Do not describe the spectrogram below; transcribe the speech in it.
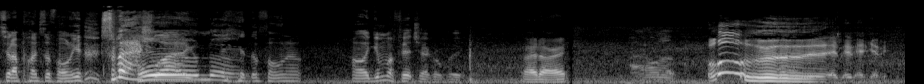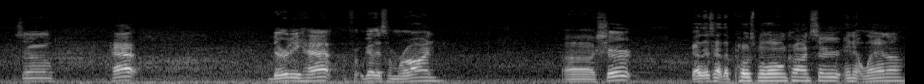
Should I punch the phone again? Smash Hell like no. hit the phone out. Hold on, give him a fit check real quick. All right, all right. Alright, hold up. Ooh. So, hat, dirty hat. Got this from Ron. Uh, shirt. Got this at the Post Malone concert in Atlanta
